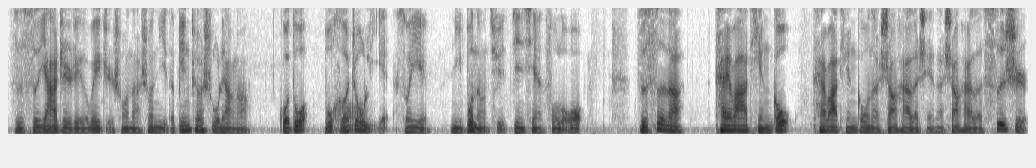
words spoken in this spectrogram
子嗣压制这个魏止说呢，说你的兵车数量啊过多，不合周礼，所以。你不能去进献俘虏。子嗣呢，开挖田沟，开挖田沟呢，伤害了谁呢？伤害了司氏、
